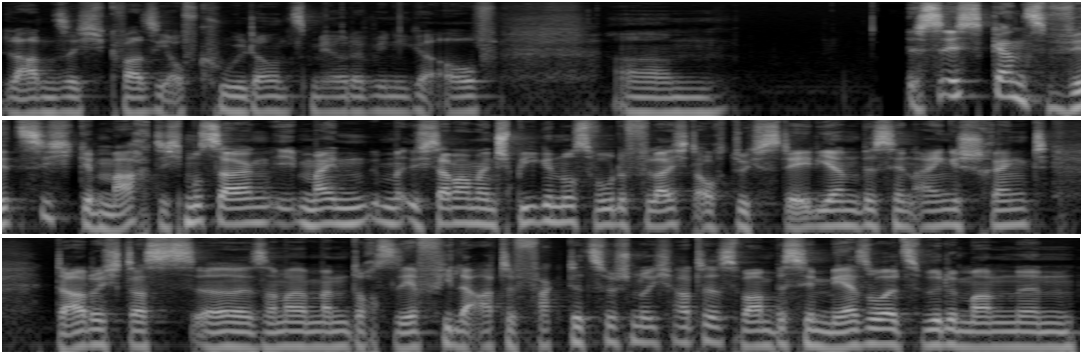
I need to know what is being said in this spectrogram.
laden sich quasi auf Cooldowns mehr oder weniger auf. Ähm, es ist ganz witzig gemacht. Ich muss sagen, mein, ich sag mal, mein Spielgenuss wurde vielleicht auch durch Stadia ein bisschen eingeschränkt. Dadurch, dass, äh, sag mal, man doch sehr viele Artefakte zwischendurch hatte. Es war ein bisschen mehr so, als würde man einen,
